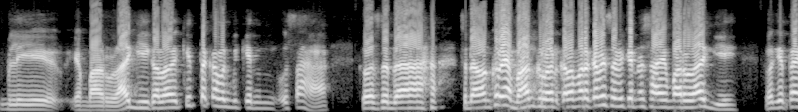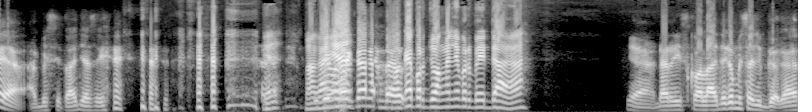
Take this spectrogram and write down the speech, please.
beli yang baru lagi. Kalau kita kalau bikin usaha, kalau sudah sudah bangkrut ya bangkrut. Kalau mereka bisa bikin usaha yang baru lagi. Kalau kita ya habis itu aja sih. Ya, makanya mereka ada, makanya perjuangannya berbeda ya. ya dari sekolah aja kan bisa juga kan.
